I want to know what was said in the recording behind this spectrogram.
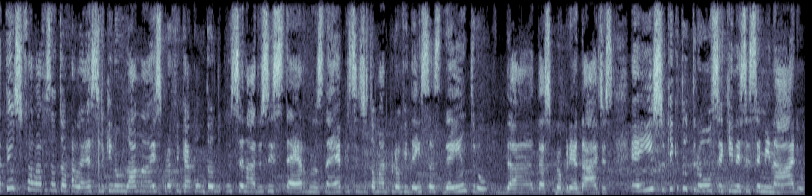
Matheus, falava na tua palestra que não dá mais para ficar contando com cenários externos, né? É preciso tomar providências dentro da, das propriedades. É isso? O que, que tu trouxe aqui nesse seminário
